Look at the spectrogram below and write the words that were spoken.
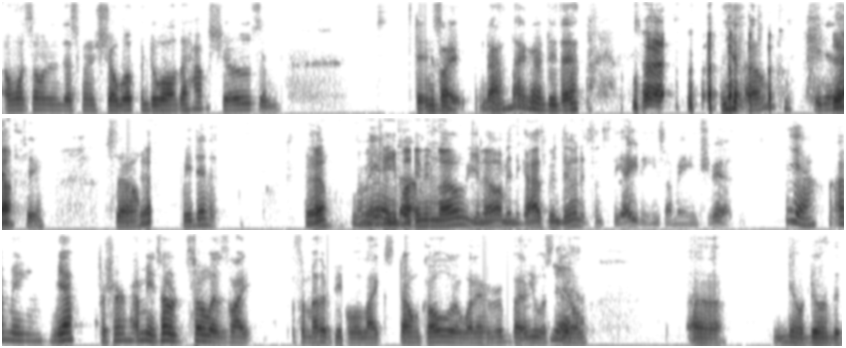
I want someone that's going to show up and do all the house shows." And things like, nah, "I'm not going to do that." You know, he didn't Yeah. have to, so Yeah. we didn't. Yeah, I mean, can you And, uh, blame him though? You know, I mean, the guy's been doing it since the '80s. I mean, shit. Yeah, I mean, yeah, for sure. I mean, so so was like some other people like Stone Cold or whatever, but he was Yeah. still, uh, you know, doing the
